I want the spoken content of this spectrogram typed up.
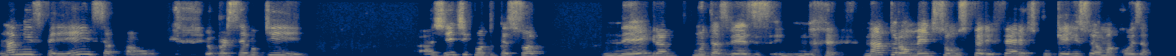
na minha experiência, Paulo, eu percebo que a gente, enquanto pessoa negra, muitas vezes, naturalmente somos periféricos, porque isso é uma coisa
